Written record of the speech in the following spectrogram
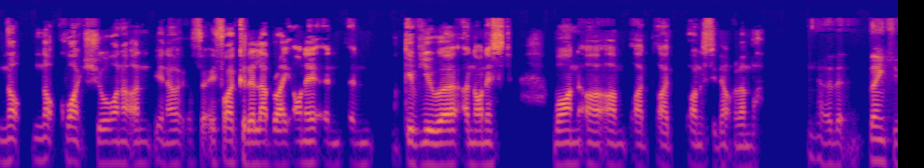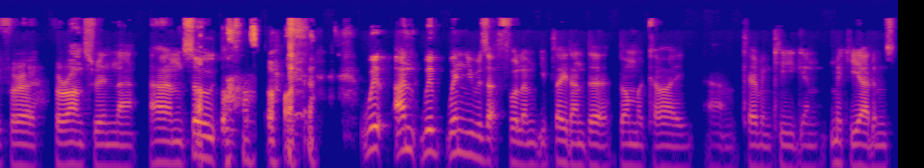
not not quite sure, and, and you know if, if, I could elaborate on it and, and give you a, an honest one, I, I, I honestly don't remember. No, that, thank you for uh, for answering that. Um, so with and with when you was at Fulham, you played under Don Mackay, um, Kevin Keegan, Micky Adams.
